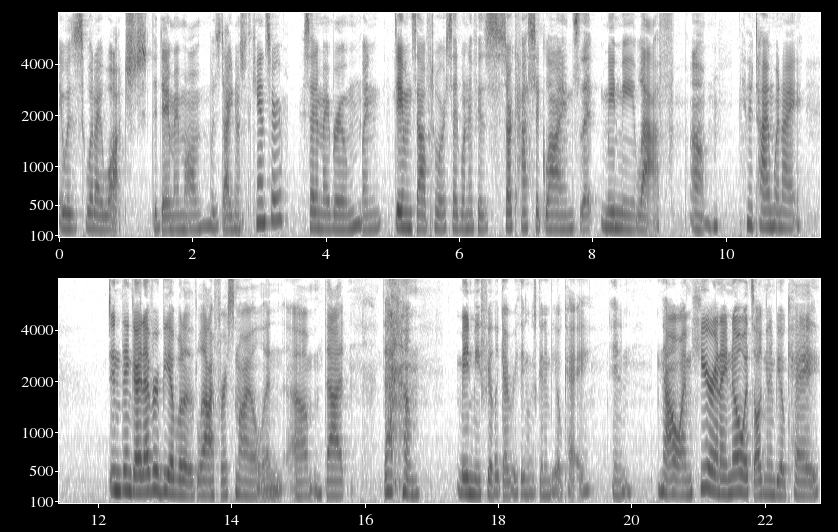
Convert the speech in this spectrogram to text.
it was what I watched the day my mom was diagnosed with cancer. I sat in my room when Damon Salvatore said one of his sarcastic lines that made me laugh. Um, in a time when I didn't think I'd ever be able to laugh or smile, and um, that that um, made me feel like everything was going to be okay. And now I'm here, and I know it's all going to be okay.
